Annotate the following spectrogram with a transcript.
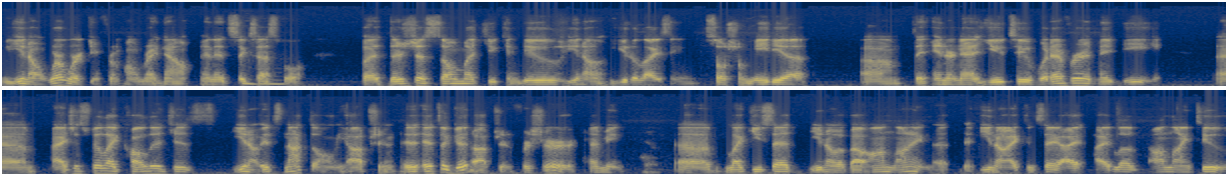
you know we're working from home right now and it's mm-hmm. successful mm-hmm. but there's just so much you can do you know utilizing social media um, the internet youtube whatever it may be um, i just feel like college is you know it's not the only option it, it's a good option for sure i mean uh, like you said, you know, about online, uh, you know, I can say I, I love online too.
